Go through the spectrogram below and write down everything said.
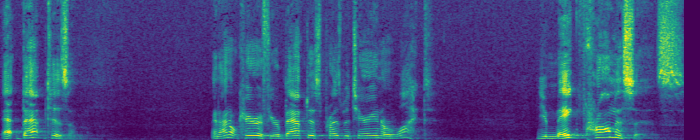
At baptism, and I don't care if you're Baptist, Presbyterian, or what. You make promises.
